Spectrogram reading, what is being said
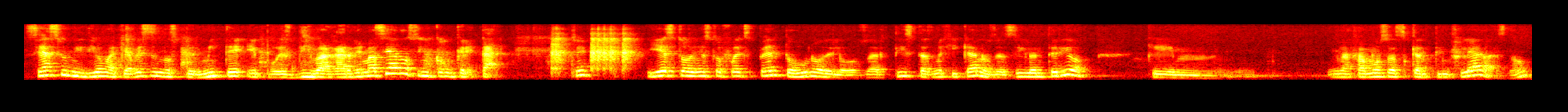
Se hace un idioma que a veces nos permite eh, pues divagar demasiado sin concretar. ¿sí? Y esto, en esto fue experto uno de los artistas mexicanos del siglo anterior, que mm, las famosas cantinfleadas, ¿no?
